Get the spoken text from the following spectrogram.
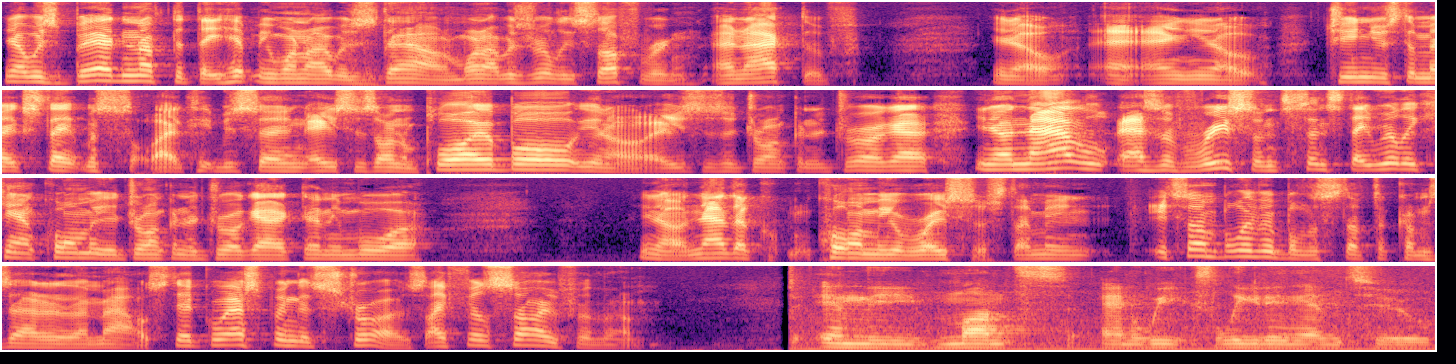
You know, it was bad enough that they hit me when I was down, when I was really suffering and active. You know, and, and you know, Gene used to make statements like he was saying Ace is unemployable. You know, Ace is a drunk and a drug addict. You know, now as of recent, since they really can't call me a drunk and a drug addict anymore, you know, now they're calling me a racist. I mean, it's unbelievable the stuff that comes out of their mouths. They're grasping at straws. I feel sorry for them. in the months and weeks leading into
